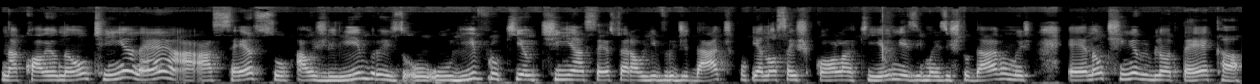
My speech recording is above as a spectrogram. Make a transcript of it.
na qual eu não tinha né, acesso aos livros. O, o, livro que eu tinha acesso era o livro didático, e a nossa escola, que eu e minhas irmãs estudávamos, é, não tinha biblioteca,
